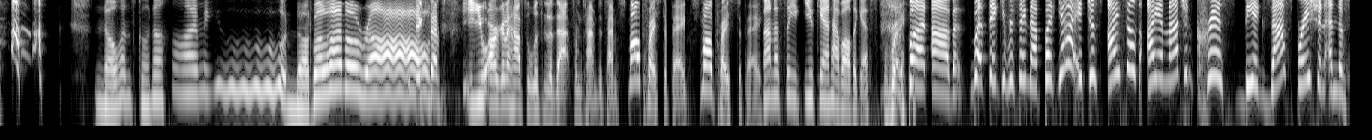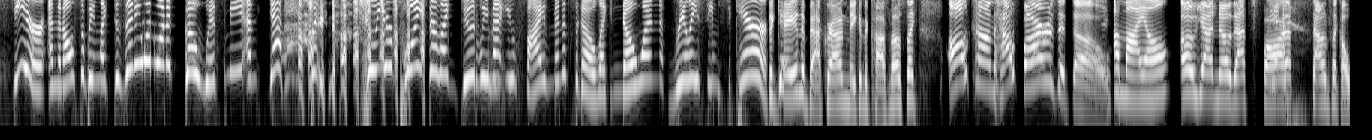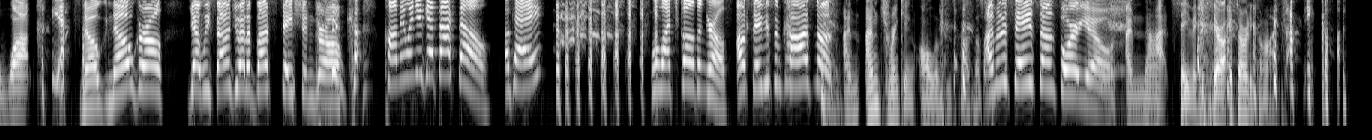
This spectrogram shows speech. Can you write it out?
No one's gonna harm you, not while I'm around. Except you are going to have to listen to that from time to time. Small price to pay. Small price to pay. honestly, you can't have all the gifts. Right. But uh, but, but thank you for saying that. But yeah, it just I felt I imagine Chris the exasperation and the fear, and then also being like, does anyone want to go with me? And yeah, but to your point, they're like, dude, we met you five minutes ago. Like, no one really seems to care. The gay in the background making the cosmos like, I'll come. How far is it though? A mile. Oh yeah, no, that's far. That sounds like a walk. Yes. No, no, girl. Yeah, we found you at a bus station, girl. Call me when you get back, though. Okay. we'll watch Golden Girls. I'll save you some cosmos. I'm I'm drinking all of these cosmos. I'm gonna save some for you. I'm not saving. it. They're, it's already gone. It's already gone.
